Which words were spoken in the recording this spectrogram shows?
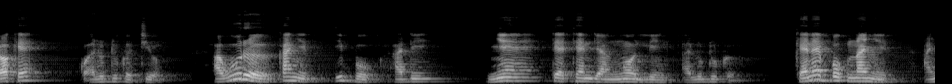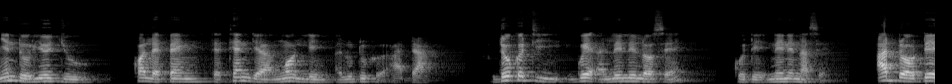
loke ko a ludukötyö a wurö kanyit i buk adi nye tetendya ŋo liŋ a ludukö kene buk nanyit anyen do ryöju ko lepeŋ tetendya ŋo liŋ a ludukö ada do köti gwe a lele lo se kode nene na se a do de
